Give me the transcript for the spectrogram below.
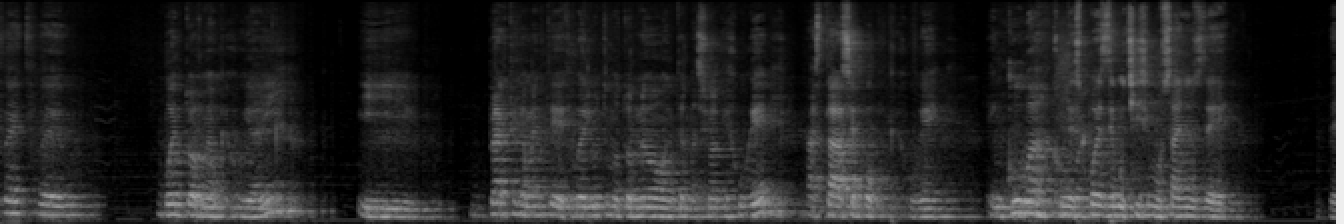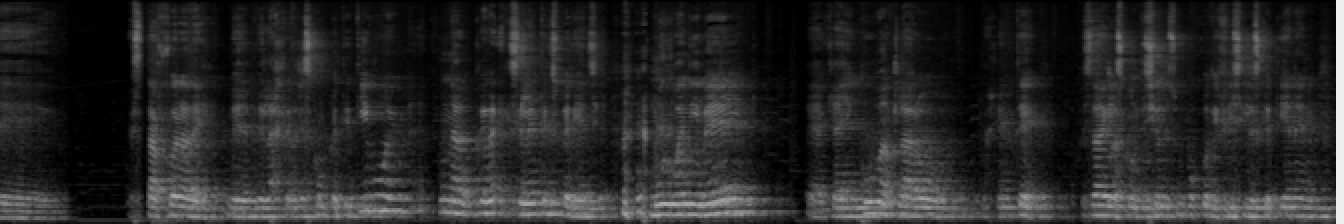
fue, fue un buen torneo que jugué ahí y prácticamente fue el último torneo internacional que jugué hasta hace poco que jugué en Cuba, después de muchísimos años de, estar fuera de, del ajedrez competitivo. Una excelente experiencia, muy buen nivel eh, que hay en Cuba. Claro, la gente, a pesar de las condiciones un poco difíciles que tienen,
